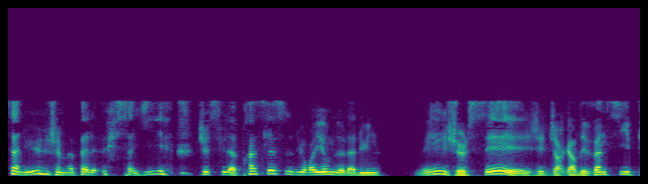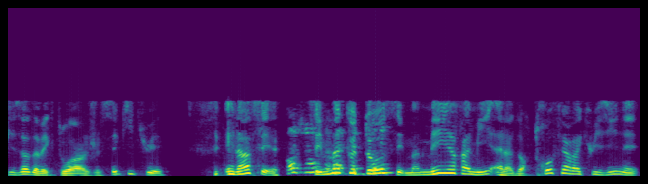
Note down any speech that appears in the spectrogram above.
Salut, je m'appelle Usagi, je suis la princesse du royaume de la lune. Oui, je le sais, j'ai déjà regardé 26 épisodes avec toi, je sais qui tu es. Et là, c'est Makoto, c'est ma meilleure amie, elle adore trop faire la cuisine et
